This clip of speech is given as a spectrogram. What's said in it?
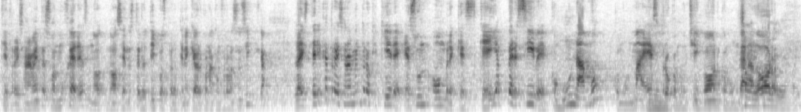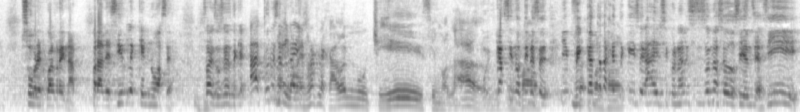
que tradicionalmente son mujeres, no, no haciendo estereotipos, pero tiene que ver con la conformación psíquica, la histérica tradicionalmente lo que quiere es un hombre que, es, que ella percibe como un amo, como un maestro, como un chingón, como un ganador. Sobre el cual reinar, para decirle qué no hacer. ¿Sabes? O sea, es de que, ah, tú eres el Ay, lo rey. ves reflejado en muchísimos lados. Casi no por tiene favor. ese- Y me encanta por la favor. gente que dice, ay, el psicoanálisis es una pseudociencia. Sí,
